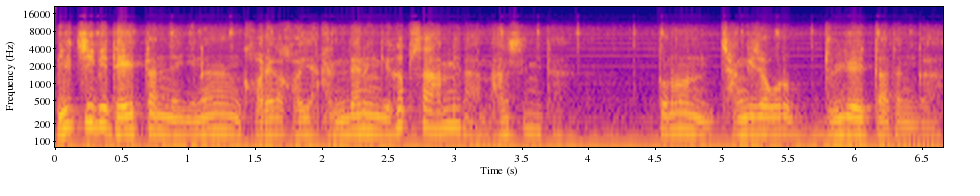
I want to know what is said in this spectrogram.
밀집이 돼 있다는 얘기는 거래가 거의 안 되는 게 흡사합니다. 많습니다. 또는 장기적으로 눌려 있다든가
